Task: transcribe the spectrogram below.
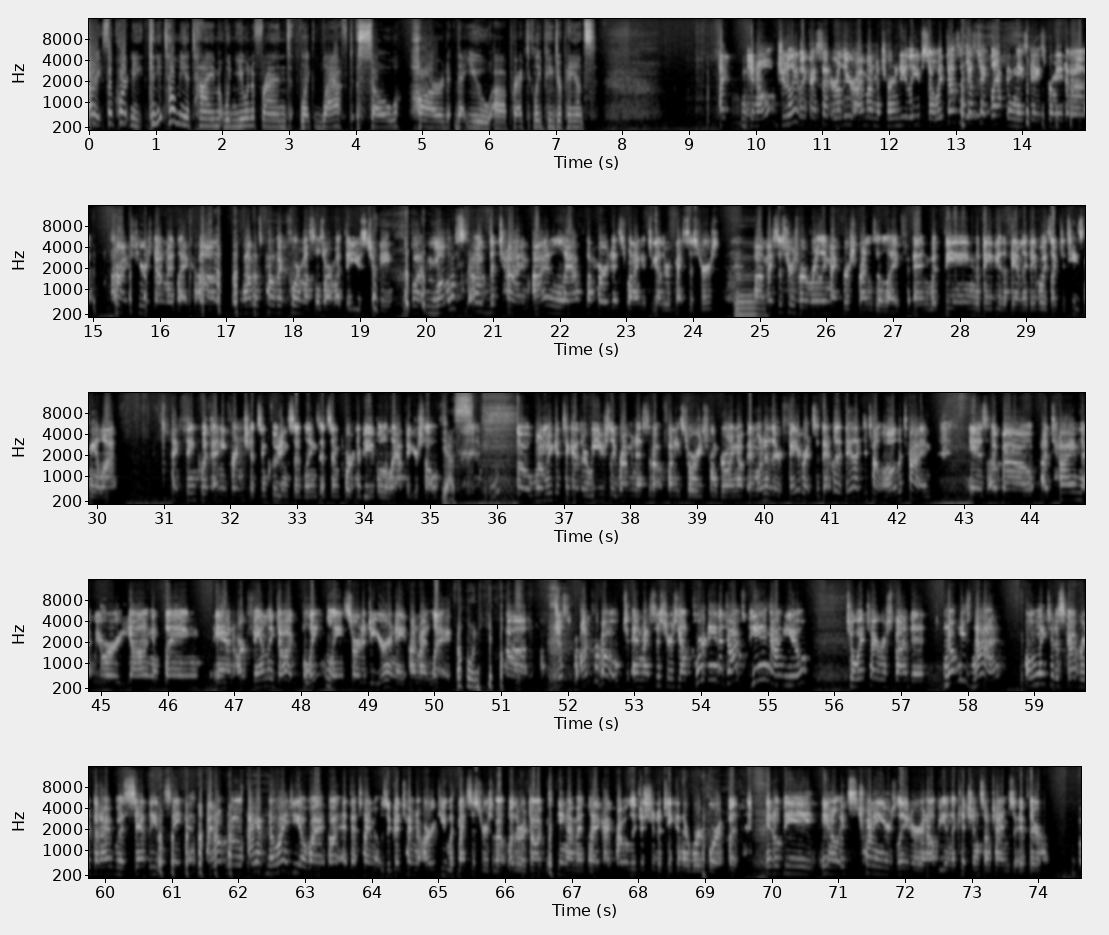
All right, so Courtney, can you tell me a time when you and a friend like laughed so hard that you uh, practically peed your pants? You know, Julie, like I said earlier, I'm on maternity leave, so it doesn't just take laughing these days for me to cry tears down my leg. Um, Mama's pelvic floor muscles aren't what they used to be. But most of the time, I laugh the hardest when I get together with my sisters. Uh, my sisters were really my first friends in life, and with being the baby of the family, they've always liked to tease me a lot. I think with any friendships, including siblings, it's important to be able to laugh at yourself. Yes. So when we get together, we usually reminisce about funny stories from growing up. And one of their favorites that they, like to tell all the time is about a time that we were young and playing, and our family dog blatantly started to urinate on my leg, Oh, yeah. um, just unprovoked. And my sisters yelled, "Courtney, the dog's peeing on you!" To which I responded, "No, he's not." Only to discover that I was sadly mistaken. I don't know. I have no idea why I thought at that time it was a good time to argue with my sisters about whether a dog was peeing on my leg. I probably just should have taken their word for it. But it'll be, you know, it's 20 years later, and I'll be in the kitchen sometimes if they're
